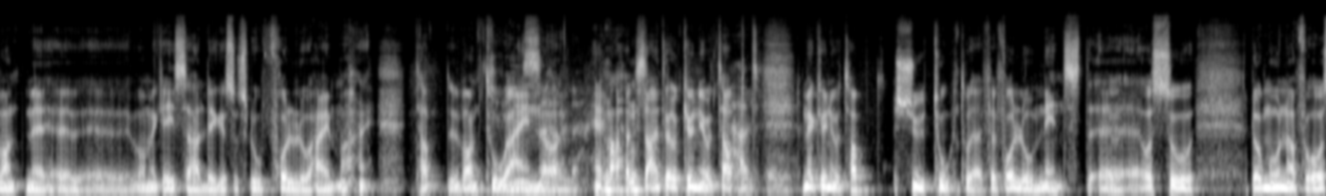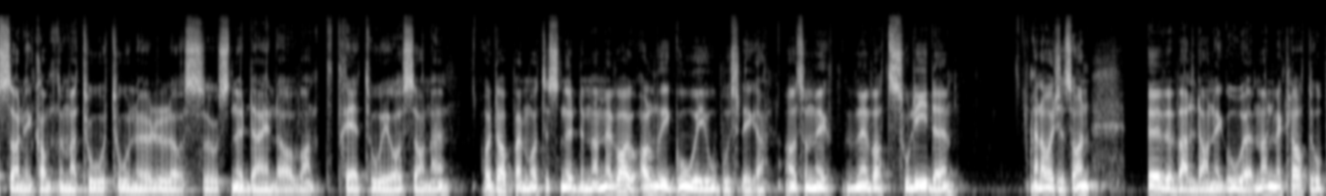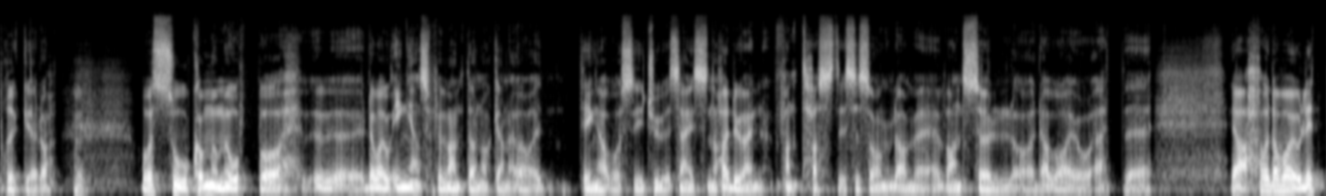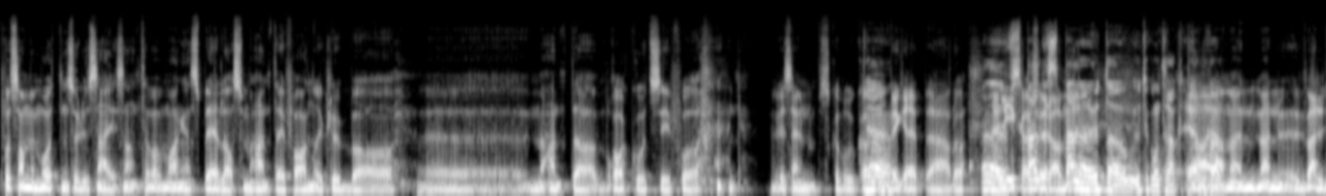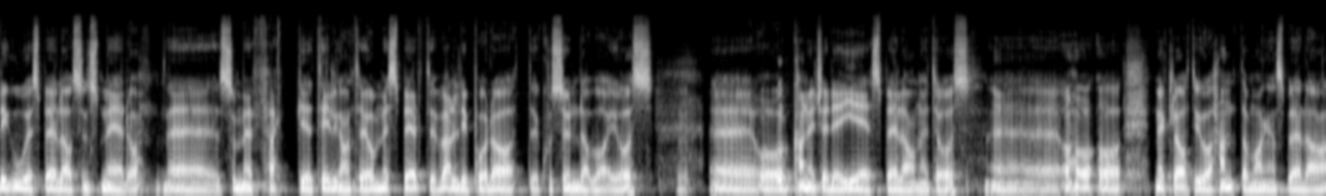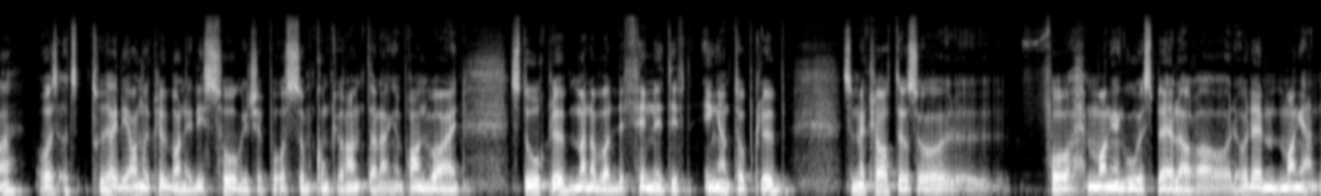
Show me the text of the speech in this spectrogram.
vant vi, uh, var vi griseheldige, så slo Follo hjemme. Tapt, vant 2-1. Og, ja, og kunne jo tapt, vi kunne jo tapt 7-2, tror jeg, for Follo minst. Uh, og så lå vi under for Åsane i kamp nummer 2, 2-0, og så snudde en da og vant 3-2 i Åsane. Og da på en måte snudde. Men vi var jo aldri gode i Obos-ligaen. Altså, vi, vi var solide, men det var ikke sånn overveldende gode. Men vi klarte opprykket, da. Mm. Og så kom vi opp, og øh, det var jo ingen som forventa noen ting av oss i 2016. Vi hadde jo en fantastisk sesong da vi vant sølv, og det var jo et øh, ja, og det var jo litt på samme måten som du sier. Sant? Det var mange spillere som vi henta fra andre klubber. og uh, Vi henta Brakots fra hvis en skal bruke ja. begrepet her. da. Jeg liker ikke det. Spillere ut av, ute kontrakt. Ja, ja men, men, veldig gode spillere, syns vi, da, eh, som vi fikk tilgang til. Og vi spilte veldig på da at det var i oss. Eh, og kan ikke det gi spillerne til oss? Eh, og, og, vi klarte jo å hente mange spillere. Og så tror jeg de andre klubbene de så ikke på oss som konkurrenter lenger. Brann var en stor klubb, men det var definitivt ingen toppklubb. Så vi klarte oss å få mange gode spillere. og det er mange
